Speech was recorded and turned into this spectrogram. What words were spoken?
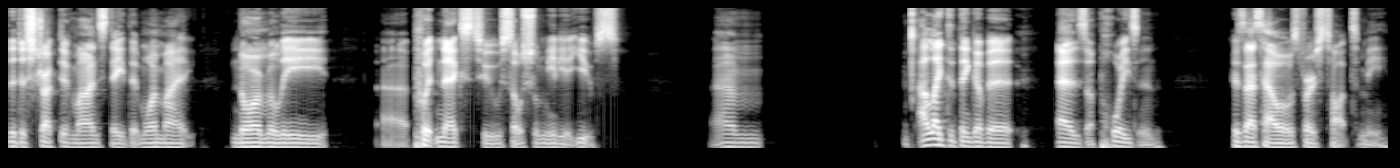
the destructive mind state that one might normally uh, put next to social media use. Um, I like to think of it as a poison because that's how it was first taught to me.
